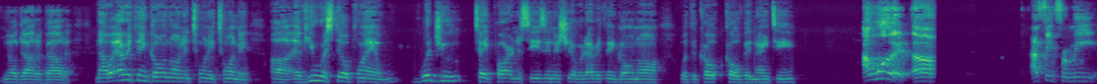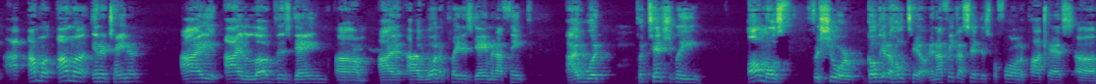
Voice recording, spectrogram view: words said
No doubt about it. Now, everything going on in 2020, uh, if you were still playing, would you take part in the season this year with everything going on with the COVID 19? I would. Um, I think for me, I, I'm a I'm a entertainer. I I love this game. Um, I I want to play this game, and I think I would potentially, almost for sure, go get a hotel. And I think I said this before on the podcast uh,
